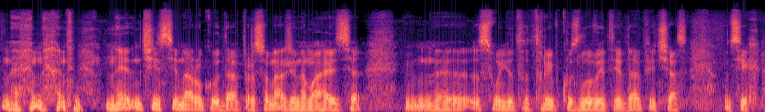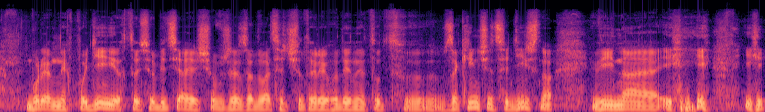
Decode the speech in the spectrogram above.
не, не, не чисті на руку да, персонажі намагаються е, свою тут рибку зловити да, під час цих буремних подій. Хтось обіцяє, що вже за 24 години тут е, закінчиться дійсно війна, і, і,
